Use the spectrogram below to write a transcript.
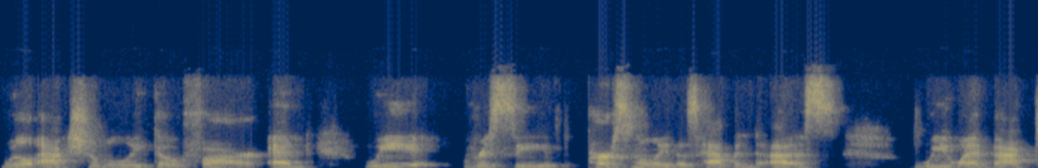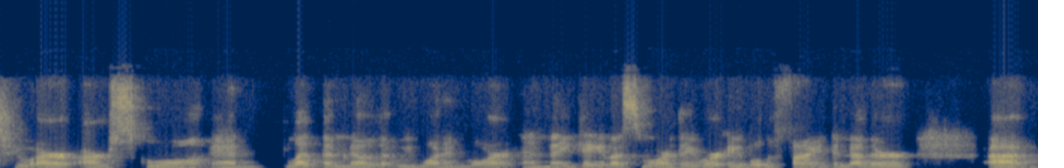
will actually go far. And we received, personally, this happened to us. We went back to our, our school and let them know that we wanted more, and they gave us more. They were able to find another uh,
